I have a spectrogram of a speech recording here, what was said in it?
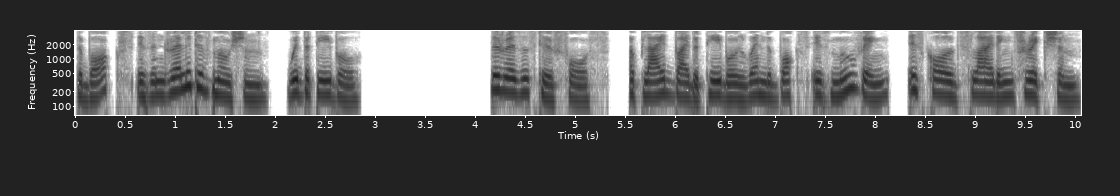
the box is in relative motion with the table. The resistive force applied by the table when the box is moving is called sliding friction.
